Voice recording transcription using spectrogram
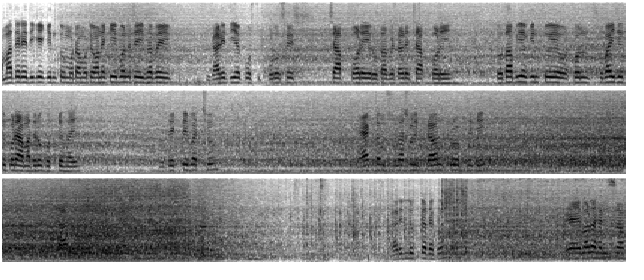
আমাদের এদিকে কিন্তু মোটামুটি অনেকেই বলে যে এইভাবে গাড়ি দিয়ে খরচের চাপ পড়ে রোটাভেটারে চাপ পড়ে। তথাপিও কিন্তু এখন সবাই যেহেতু করে আমাদেরও করতে হয়। তো দেখতে পাচ্ছ, একদম সরাসরি গ্রাউন্ড ফ্লোর থেকে। গাড়ির লুকটা দেখো। ড্রাইভারও হ্যান্ডসাম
